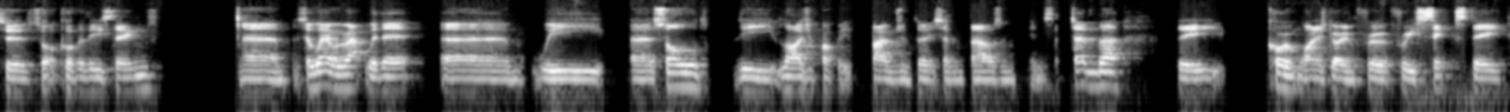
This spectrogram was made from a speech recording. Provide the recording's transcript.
to sort of cover these things. Um, so where we're at with it, um, we uh, sold the larger property, 537,000 in September. The current one is going through at 360.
